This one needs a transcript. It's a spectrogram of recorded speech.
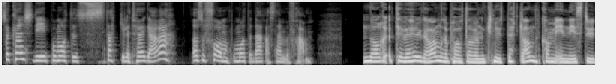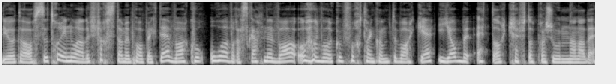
så kanskje de på en måte snakker litt høyere, og så får vi på en måte deres stemme fram. Når TV Haugaland-reporteren Knut Netland kom inn i studio til oss, så tror jeg noe av det første vi påpekte, var hvor overraska vi var over hvor fort han kom tilbake i jobb etter kreftoperasjonen han hadde.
